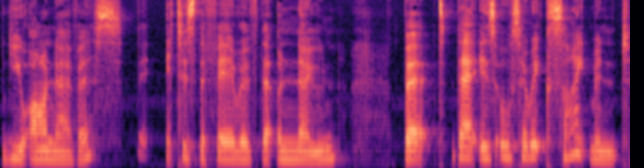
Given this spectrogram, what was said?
you are nervous. It is the fear of the unknown but there is also excitement.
